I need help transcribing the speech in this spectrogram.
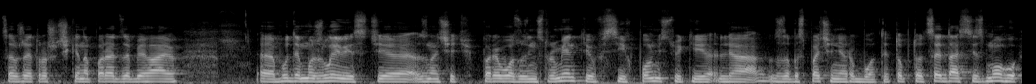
це вже трошечки наперед забігаю. Е, Буде можливість значить, перевозу інструментів всіх повністю, які для забезпечення роботи. Тобто це дасть змогу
